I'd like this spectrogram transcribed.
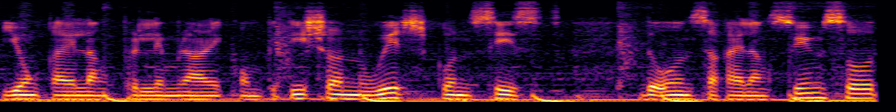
yung kanilang preliminary competition which consists doon sa kanilang swimsuit,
